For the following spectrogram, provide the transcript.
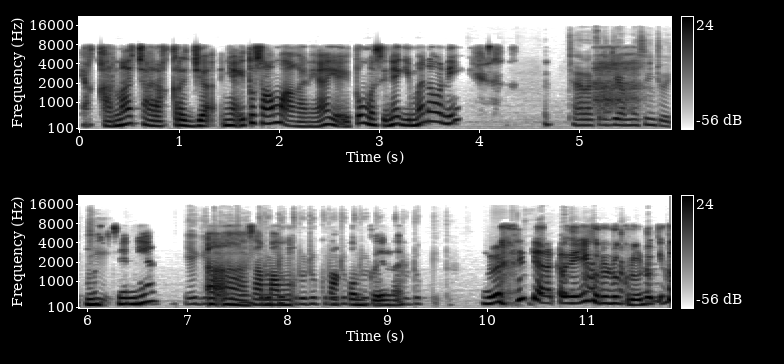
Ya, karena cara kerjanya itu sama kan ya, yaitu mesinnya gimana nih? Cara kerja mesin cuci. Mesinnya Ya gitu uh, uh, sama geruduk, geruduk, geruduk, vacuum geruduk, cleaner. geruduk gitu. cara kerjanya geruduk-geruduk itu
